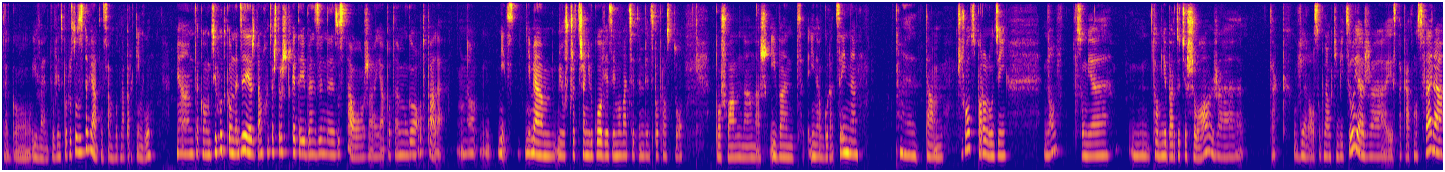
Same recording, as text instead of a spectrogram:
tego eventu, więc po prostu zostawiłam ten samochód na parkingu. Miałam taką cichutką nadzieję, że tam chociaż troszeczkę tej benzyny zostało, że ja potem go odpalę no nic, nie miałam już przestrzeni w głowie zajmować się tym, więc po prostu poszłam na nasz event inauguracyjny. E, tam przyszło sporo ludzi. No, w sumie mm, to mnie bardzo cieszyło, że tak wiele osób nam kibicuje, że jest taka atmosfera.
